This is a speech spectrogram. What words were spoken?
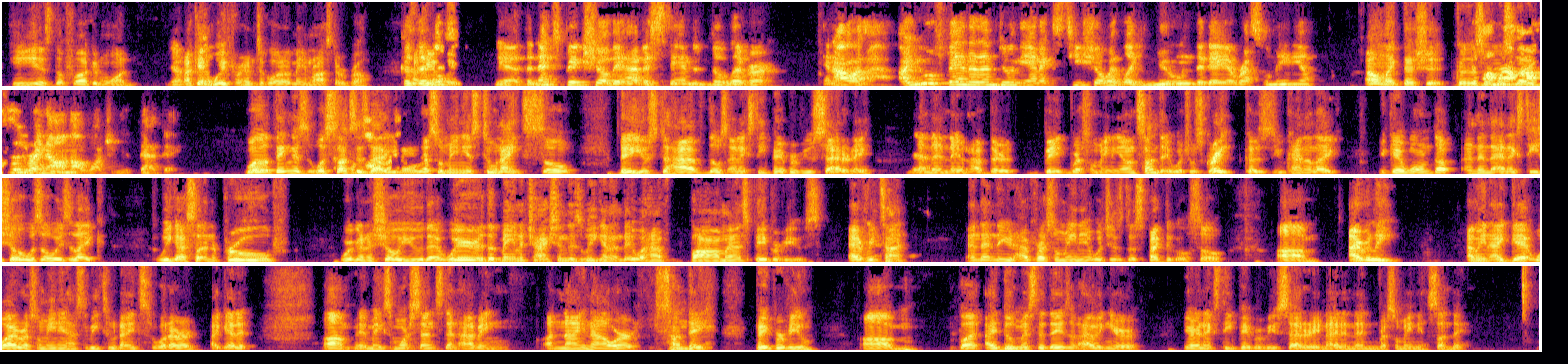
He is the fucking one. Yep. I can't wait for him to go to the main roster, bro. Because the next, wait. yeah, the next big show they have is Stand and Deliver. And I, are you a fan of them doing the NXT show at like noon the day of WrestleMania? I don't like that shit because it's I'm almost not, like I'll tell you right now, I'm not watching it that day. Well, the thing is, what sucks is that you know WrestleMania is two nights, so they used to have those NXT pay per views Saturday, and then they would have their big WrestleMania on Sunday, which was great because you kind of like you get warmed up, and then the NXT show was always like, we got something to prove. We're gonna show you that we're the main attraction this weekend, and they will have bomb ass pay per views every Yeah. time, and then you'd have WrestleMania, which is the spectacle. So, um, I really I mean, I get why WrestleMania has to be two nights, whatever. I get it. Um, it makes more sense than having a nine-hour Sunday pay-per-view. Um, but I do miss the days of having your your NXT pay-per-view Saturday night and then WrestleMania Sunday.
